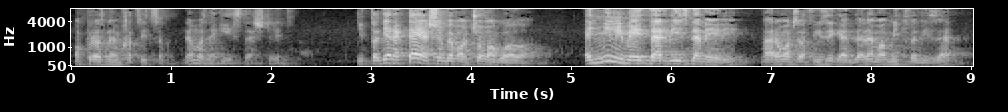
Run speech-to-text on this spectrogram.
akkor az nem hacica. Nem az egész testét. Itt a gyerek teljesen be van csomagolva. Egy milliméter víz nem éri, már a magzatvíz igen, de nem a mikve víze.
